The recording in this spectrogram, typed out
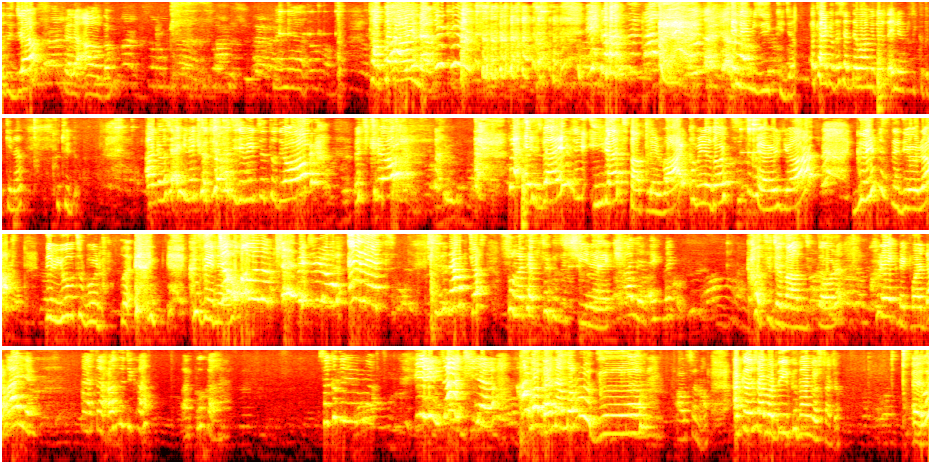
Tadacağım. Şöyle aldım. Tatları aynı. Ellerimizi yıkayacağız. Evet arkadaşlar devam ediyoruz. Ellerimizi yıkadık yine. Kötüydü. Arkadaşlar yine kötü. Hatice benim için tadıyor. Ötükürüyor. Ve ezberlerim çünkü iğrenç tatları var. Kamera doğru tutmuyor şu an. Garip hissediyorum. Bir YouTuber kuzenim. Çabaladım şey bitiriyor. Evet. Şimdi ne yapacağız? Sonra hep sakızı çiğnemek. Hayır ekmek. Katacağız azıcık doğru. Kuru ekmek bu arada. Hayır. Ha, sen azıcık al. Bak bu kadar. Sakın yanına. İğrenç ya. Ama ben alamadım. Al sen al. Arkadaşlar bu arada yakından göstereceğim. Evet.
